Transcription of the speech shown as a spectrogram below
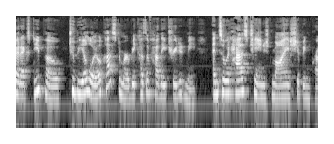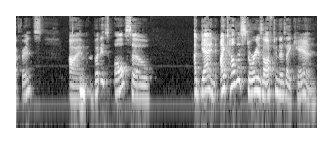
FedEx depot to be a loyal customer because of how they treated me. And so it has changed my shipping preference. Um, mm. But it's also, again, I tell this story as often as I can.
